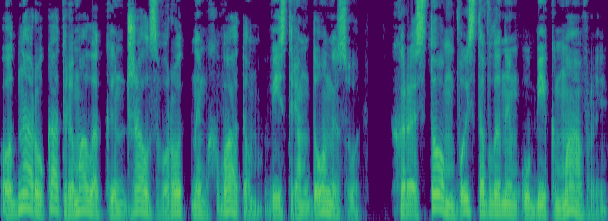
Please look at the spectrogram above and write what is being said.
Одна рука тримала кинджал з воротним хватом, вістрям донизу, хрестом, виставленим у бік маври.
